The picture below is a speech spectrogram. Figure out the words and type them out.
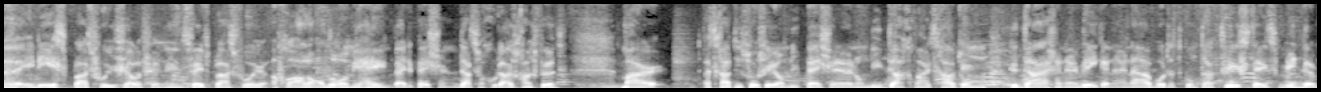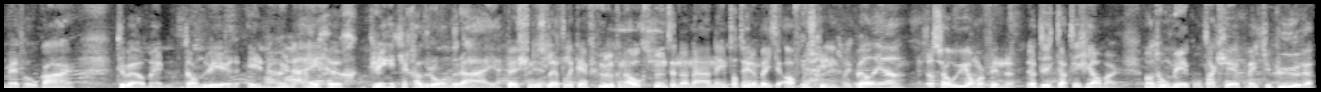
Uh, in de eerste plaats voor jezelf en in de tweede plaats voor, voor alle anderen om je heen. Bij de Passion, dat is een goed uitgangspunt. Maar het gaat niet zozeer om die passion en om die dag... maar het gaat om de dagen en weken erna... wordt het contact weer steeds minder met elkaar... terwijl men dan weer in hun eigen kringetje gaat ronddraaien. Passion is letterlijk en figuurlijk een hoogtepunt... en daarna neemt dat weer een beetje af misschien. Ja, wel, ja. Dat zou u jammer vinden? Dat is, dat is jammer. Want hoe meer contact je hebt met je buren...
